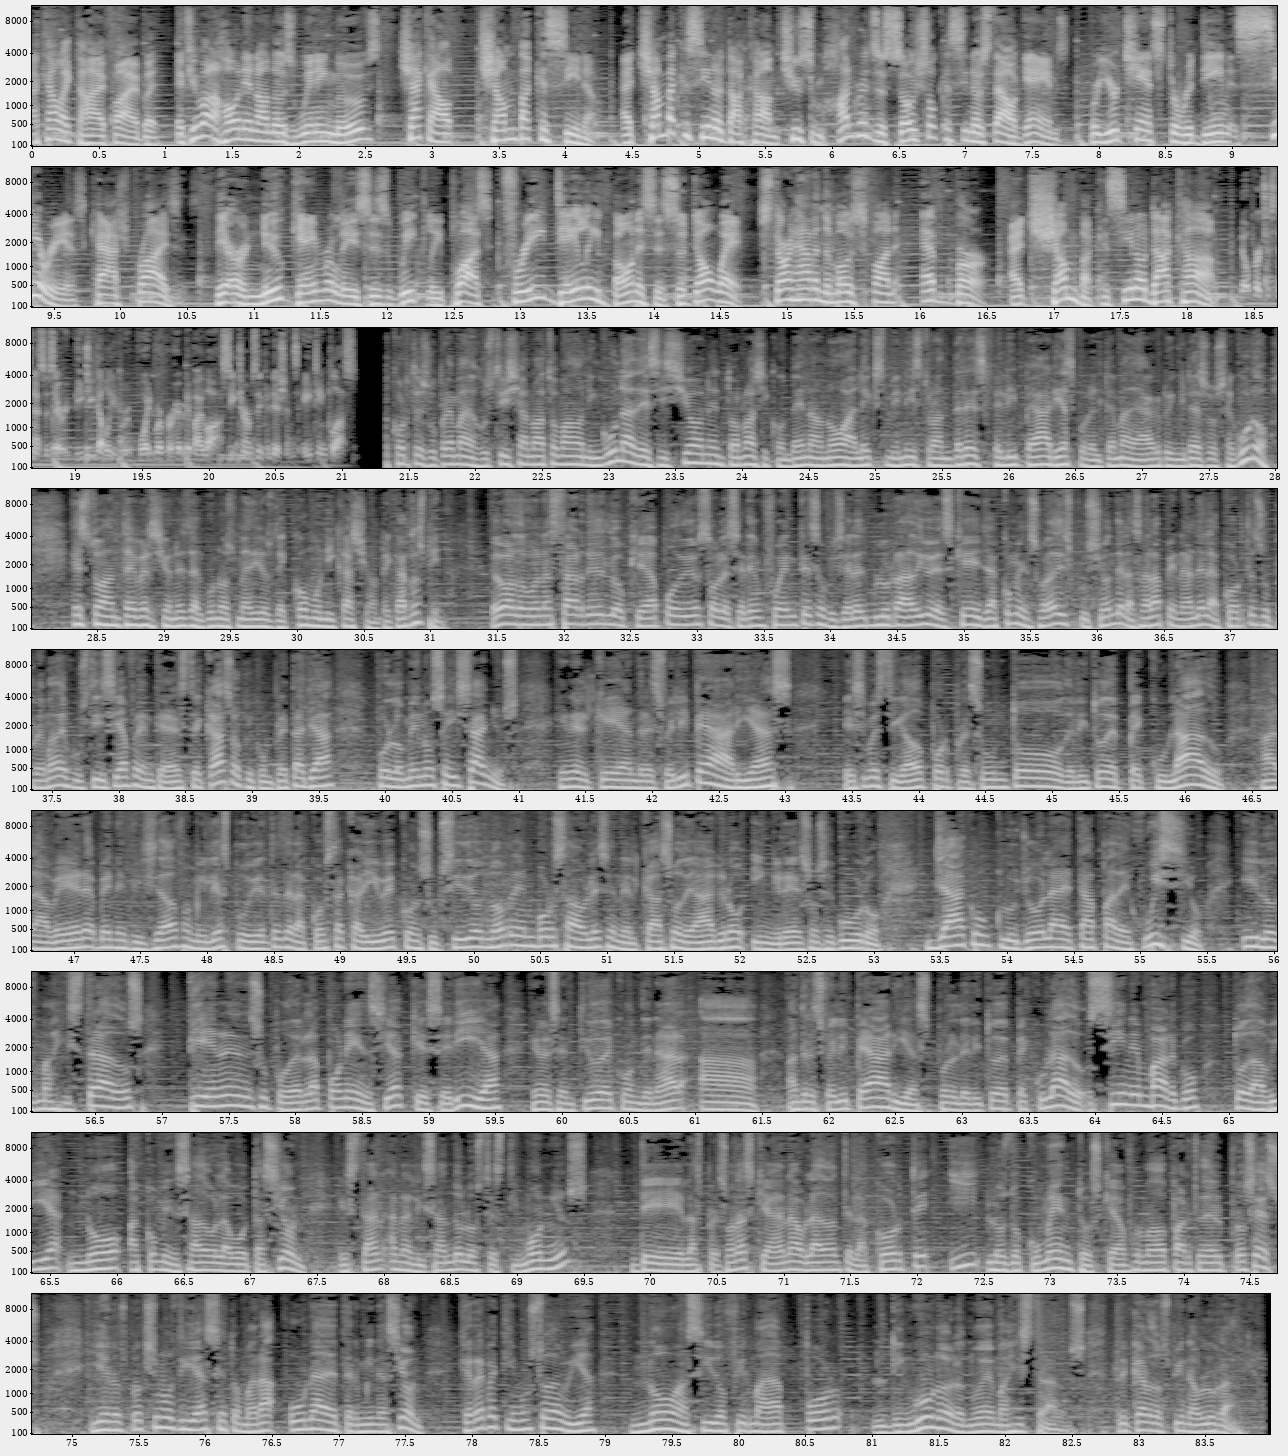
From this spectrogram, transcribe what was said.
I kind of like the high five, but if you want to hone in on those winning moves, check out Chumba Casino. At ChumbaCasino.com, choose from hundreds of social casino style games for your chance to redeem serious cash prizes. There are new game releases weekly, plus free daily bonuses. So don't wait. Start having the most fun ever at ChumbaCasino.com. No purchase necessary. BGW. Void were prohibited by law. See terms and conditions. 18 plus. La Corte Suprema de Justicia no ha tomado ninguna decisión en torno a si condena o no al exministro Andrés Felipe Arias por el tema de agroingreso seguro. Esto ante versiones de algunos medios de comunicación. Ricardo Espina. Eduardo, buenas tardes. Lo que ha podido establecer en fuentes oficiales Blue Radio es que ya comenzó la discusión de la Sala Penal de la Corte Suprema de Justicia frente a este caso, que completa ya por lo menos seis años, en el que Andrés Felipe Arias es investigado por presunto delito de peculado al haber beneficiado a familias pudientes de la costa caribe con subsidios no reembolsables en el caso de agro ingreso seguro. Ya concluyó la etapa de juicio y los magistrados tienen en su poder la ponencia, que sería en el sentido de condenar a Andrés Felipe Arias por el delito de peculado. Sin embargo, todavía no ha comenzado la votación. Están analizando los testimonios de las personas que han hablado ante la Corte y los documentos que han formado parte del proceso. Y en los próximos días se tomará una determinación que, repetimos, todavía no ha sido firmada por ninguno de los nueve magistrados. Ricardo Espina, Blue Radio.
